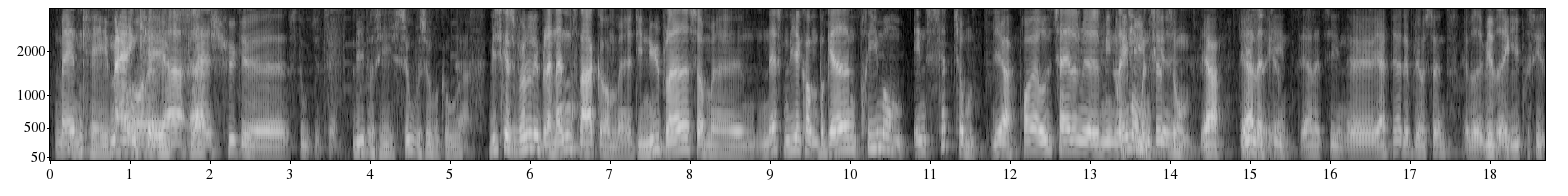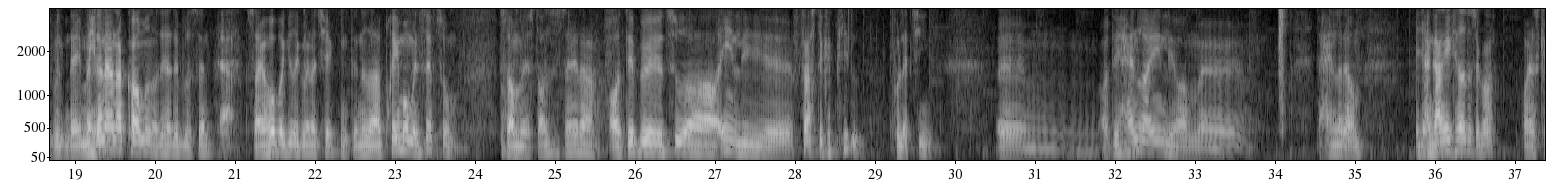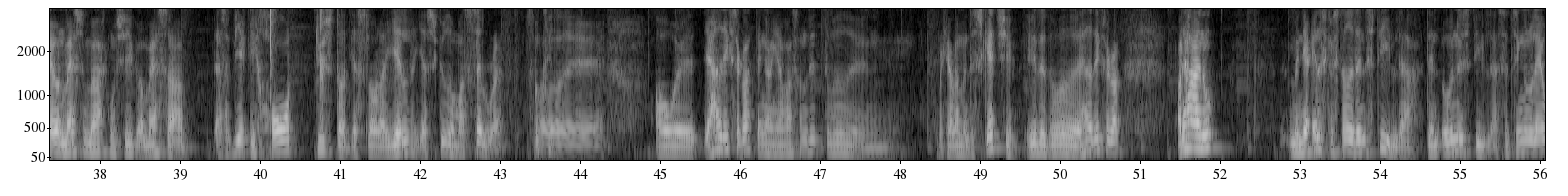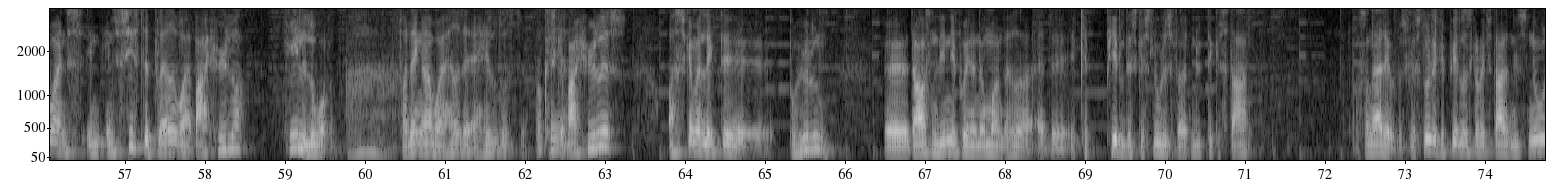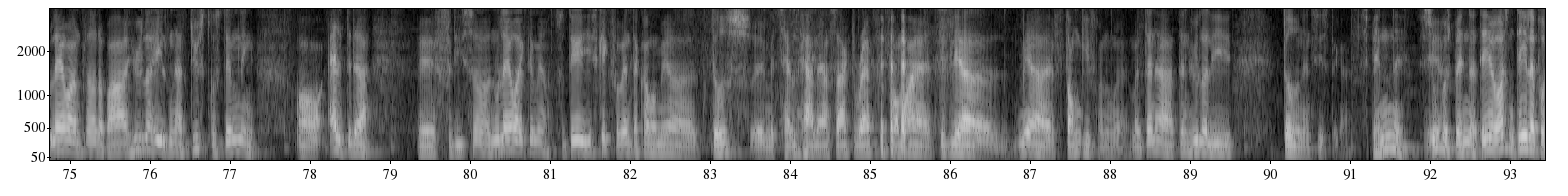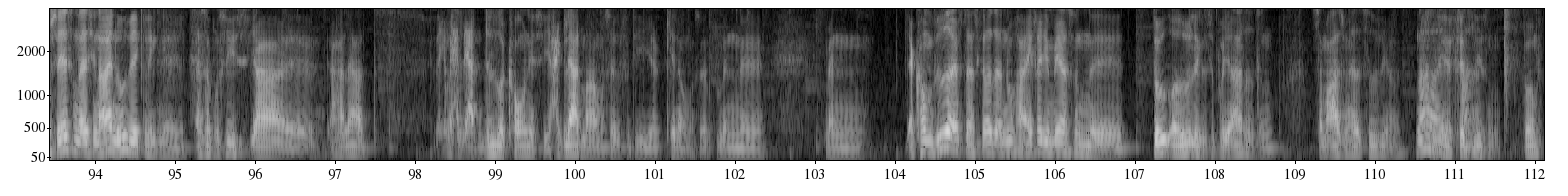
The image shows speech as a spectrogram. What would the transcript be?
Man cave. Man cave ja. slash hygge studieting. Lige præcis. Super, super cool. Ja. Ja. Vi skal selvfølgelig blandt andet snakke om øh, de nye plader, som øh, næsten lige er kommet på gaden. Primum Inceptum. Ja. Prøver jeg at udtale med min Primum latinske... Inceptum. Ja, det er latin. sikkert. Det er latin. Øh, ja, det her det bliver sendt. Jeg ved, vi ved ikke lige præcis hvilken dag, men Nej, den er nok kommet, når det her det blevet sendt. Ja. Så jeg håber, I gider gå ind og tjekke den. Den hedder Primum Inceptum, som øh, Stolte sagde der. Og det betyder egentlig øh, første kapitel på latin. Øhm, og det handler egentlig om... Øh, hvad handler det om? At jeg engang ikke havde det så godt. Og jeg skrev en masse mørk musik og masser af altså virkelig hårdt, dystert. Jeg slår dig ihjel. Jeg skyder mig selv rap. Sådan Okay. noget, øh, og øh, jeg havde det ikke så godt dengang. Jeg var sådan lidt, du ved... Øh, hvad kalder man det? Sketchy i det. Du ved, jeg havde det ikke så godt. Og det har jeg nu. Men jeg elsker stadig den stil der. Den onde stil der. Så jeg tænker, nu laver jeg en, en, en sidste plade, hvor jeg bare hylder hele lortet. Ah. Fra dengang, hvor jeg havde det af helvedes til. Okay, det skal ja. bare hyldes, og så skal man lægge det på hylden. Øh, der er også en linje på en af numrene, der hedder, at øh, et kapitel det skal sluttes, før et nyt det kan starte. Og sådan er det jo. Du skal slutte et kapitel, så skal du ikke starte et nyt. Så nu laver jeg en plade, der bare hylder hele den her dystre stemning og alt det der. Øh, fordi så, nu laver jeg ikke det mere. Så det, I skal ikke forvente, der kommer mere dødsmetal her, nær sagt rap fra mig. Det bliver mere funky fra nu af. Men den her, den hylder lige døden en sidste gang. Spændende. Super spændende. Det er jo også en del af processen af sin egen udvikling. øh. Altså præcis. Jeg, øh, jeg har lært... Jeg jeg har lært det. Lyder corny at sige. Jeg har ikke lært meget om mig selv, fordi jeg kender mig selv. Men, øh, men jeg kom videre efter, jeg skrev det, og nu har jeg ikke rigtig mere sådan øh, død og ødelæggelse på hjertet. Sådan, så meget, som jeg havde tidligere. Nej, så nej, det er fedt klart. lige sådan, bum.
